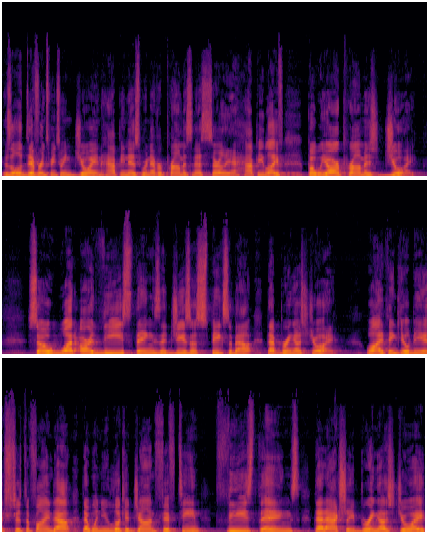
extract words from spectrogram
There's a little difference between joy and happiness. We're never promised necessarily a happy life, but we are promised joy. So, what are these things that Jesus speaks about that bring us joy? Well, I think you'll be interested to find out that when you look at John 15, these things that actually bring us joy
